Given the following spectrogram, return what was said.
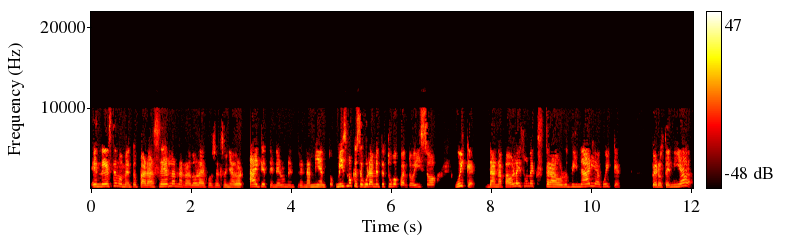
en este momento, para ser la narradora de José el Soñador, hay que tener un entrenamiento, mismo que seguramente tuvo cuando hizo Wicked. Dana Paola hizo una extraordinaria Wicked, pero tenía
